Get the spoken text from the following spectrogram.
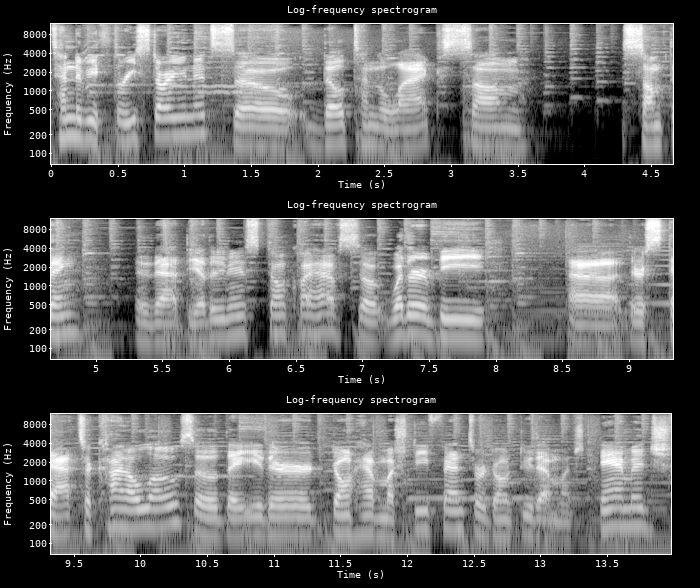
tend to be three-star units, so they'll tend to lack some something that the other units don't quite have. So whether it be uh, their stats are kind of low, so they either don't have much defense or don't do that much damage.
